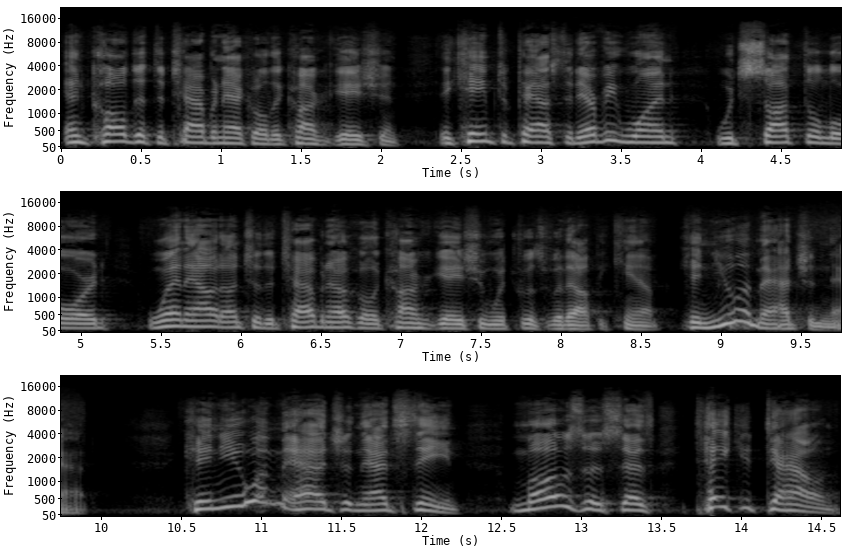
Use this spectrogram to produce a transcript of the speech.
and called it the tabernacle of the congregation. It came to pass that every one which sought the Lord went out unto the tabernacle of the congregation which was without the camp. Can you imagine that? Can you imagine that scene? Moses says, Take it down,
